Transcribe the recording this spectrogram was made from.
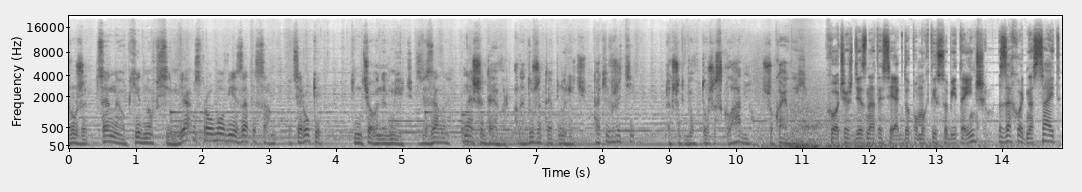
Друже, це необхідно всім. Я спробував в'язати сам. Ці руки, які нічого не вміють, зв'язали не шедевр, але дуже теплу річ. Так і в житті. Якщо тобі дуже складно, шукай вихід. Хочеш дізнатися, як допомогти собі та іншим? Заходь на сайт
